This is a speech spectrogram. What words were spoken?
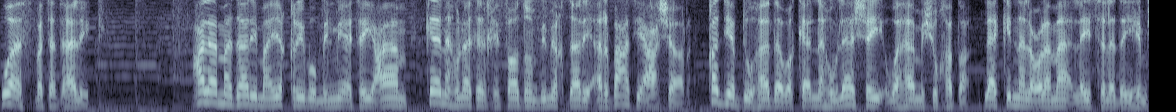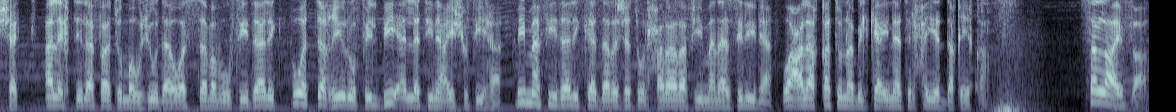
وأثبت ذلك. على مدار ما يقرب من 200 عام كان هناك انخفاض بمقدار أربعة أعشار. قد يبدو هذا وكأنه لا شيء وهامش خطأ لكن العلماء ليس لديهم شك. الاختلافات موجودة والسبب في ذلك هو التغيير في البيئة التي نعيش فيها. بما في ذلك درجة الحرارة في منازلنا وعلاقتنا بالكائنات الحية الدقيقة. سلايفا.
